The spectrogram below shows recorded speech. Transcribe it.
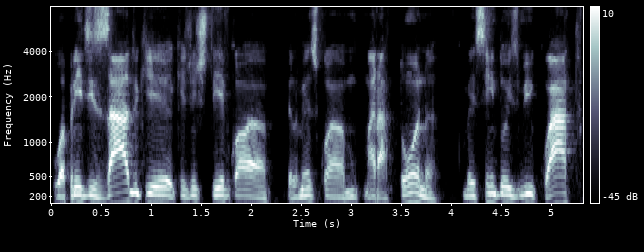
o aprendizado que, que a gente teve, com a, pelo menos com a maratona, comecei em 2004,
